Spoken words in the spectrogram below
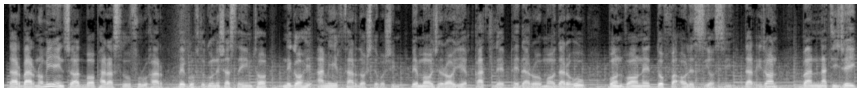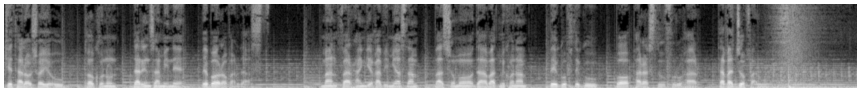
در برنامه این ساعت با پرستو فروهر به گفتگو نشسته ایم تا نگاهی عمیقتر داشته باشیم. به ماجرای قتل پدر و مادر او به عنوان دو فعال سیاسی در ایران و نتیجه‌ای که تلاشای او تا کنون در این زمینه به بار آورده است. من فرهنگ قویمی هستم و از شما دعوت می کنم به گفتگو با پرستو فروهر توجه فرمایید.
